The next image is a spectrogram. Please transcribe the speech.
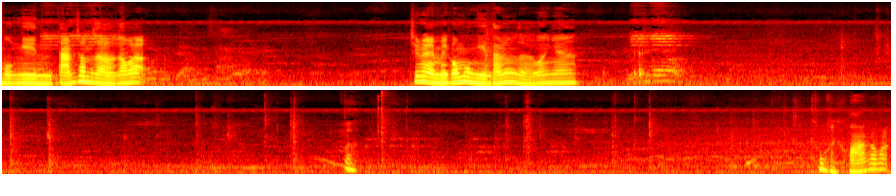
một nghìn tám trăm giờ các bạn chiếc này mới có một nghìn tám trăm giờ các bạn nhá. Không phải khóa các bạn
